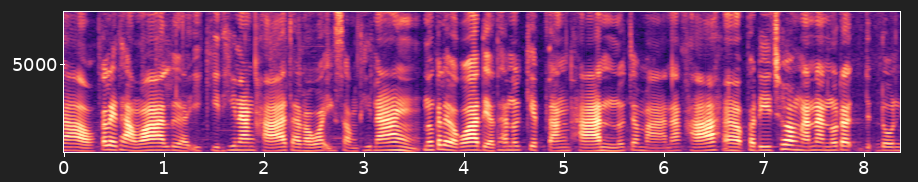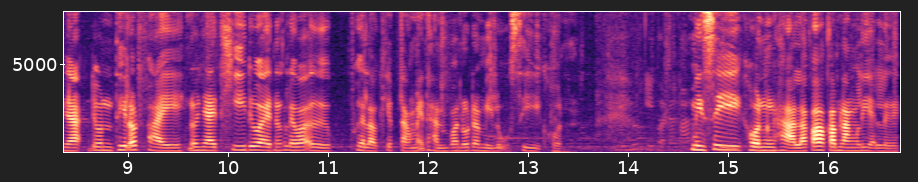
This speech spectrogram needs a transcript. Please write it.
7,900ก็เลยถามว่าเหลืออีกกี่ที่นั่งคะอาจารย์บอกว่าอีก 2 ที่นั่งนุชก็เลยบอกว่าเดี๋ยวถ้านุชเก็บตังค์ทันนุชจะมานะคะอาพอดีช่วงนั้นน่ะนุชโดนยโดนที่รถไฟโดนย้ายที่ด้วยนุชก็เลยว่าเออเพื่อเราเก็บตังค์ไม่ทันเพราะนุชอะมีลูกสี่คน มีลูกกี่คนนะคะมีสี่คนค่ะ แล้วก็กำลังเรียนเลย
